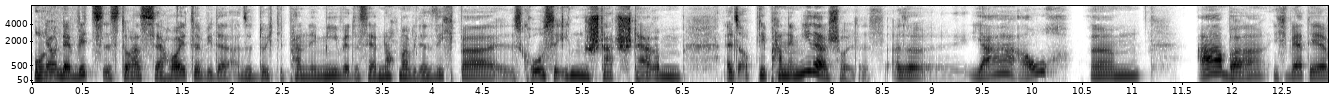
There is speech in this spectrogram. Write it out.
Und ja, und der Witz ist, du hast ja heute wieder, also durch die Pandemie wird es ja nochmal wieder sichtbar, das große Innenstadtsterben, als ob die Pandemie da schuld ist. Also ja, auch. Ähm, aber ich werde dir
